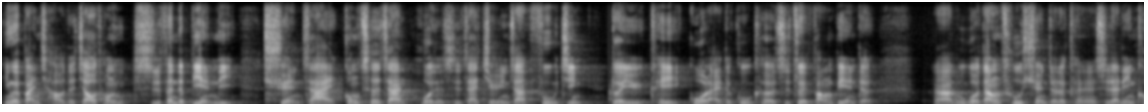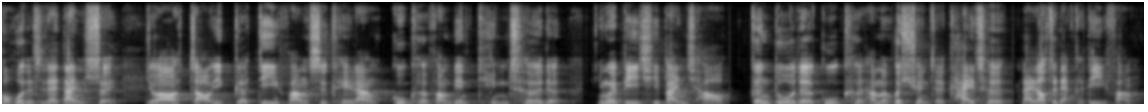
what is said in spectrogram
因为板桥的交通十分的便利，选在公车站或者是在捷运站附近。对于可以过来的顾客是最方便的。那如果当初选择的可能是在林口或者是在淡水，就要找一个地方是可以让顾客方便停车的。因为比起板桥，更多的顾客他们会选择开车来到这两个地方。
